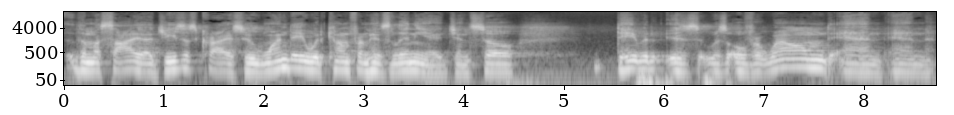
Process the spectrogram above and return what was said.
the Messiah, Jesus Christ, who one day would come from his lineage. And so David is, was overwhelmed and, and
